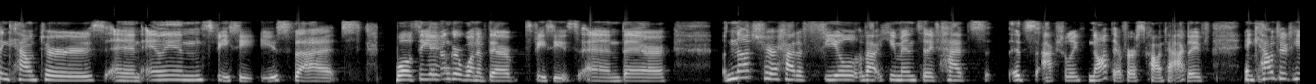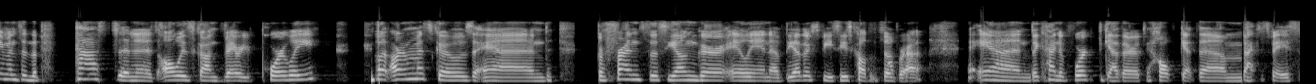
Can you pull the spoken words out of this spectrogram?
encounters an alien species that. Well, it's the younger one of their species, and they're not sure how to feel about humans. They've had, it's actually not their first contact. They've encountered humans in the past, and it's always gone very poorly. But Artemis goes and befriends this younger alien of the other species called the Vilbra, and they kind of work together to help get them back to space.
